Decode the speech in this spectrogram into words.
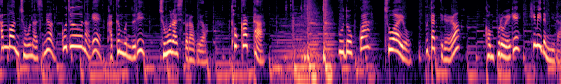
한 번 주문하시면 꾸준하게 같은 분들이 주문하시더라고요. 토카타 구독과 좋아요 부탁드려요. 건프로에게 힘이 됩니다.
